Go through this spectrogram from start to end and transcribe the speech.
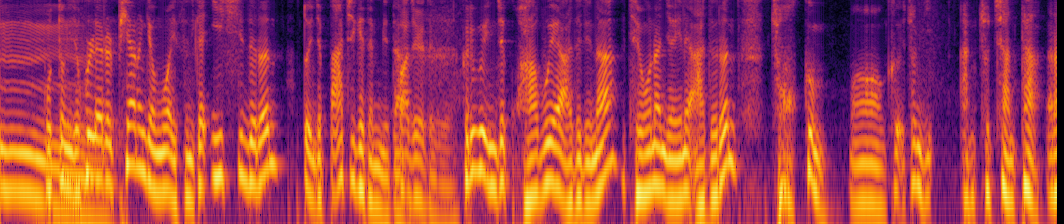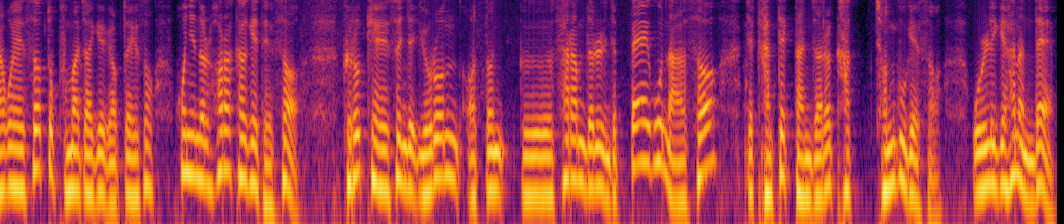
음. 보통 이제 혼례를 피하는 경우가 있으니까 이 씨들은 또 이제 빠지게 됩니다. 빠지게 되고요. 그리고 이제 과부의 아들이나 재혼한 여인의 아들은 조금 어그좀 안 좋지 않다라고 해서 또 부마 자격이 없다 해서 혼인을 허락하게 돼서 그렇게 해서 이제 요런 어떤 그 사람들을 이제 빼고 나서 이제 간택 단자를 각 전국에서 올리게 하는데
